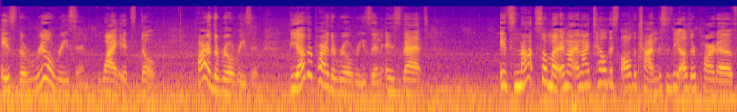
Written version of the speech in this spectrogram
is the real reason why it's dope. Part of the real reason. The other part of the real reason is that it's not so much, and I, and I tell this all the time. This is the other part of,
